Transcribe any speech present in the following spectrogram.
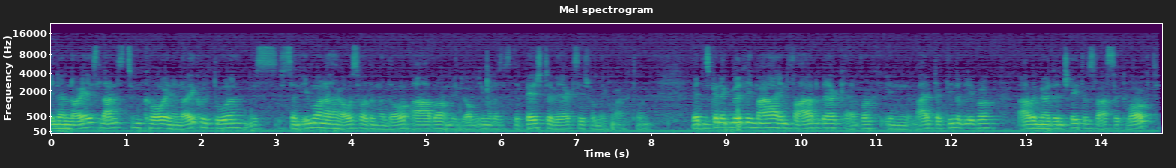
in ein neues Land zu kommen, in eine neue Kultur. Es sind immer noch Herausforderungen da, aber wir glauben immer, dass es der beste Werk ist, was wir gemacht haben. Wir hätten es können gemütlich machen in Vorarlberg, einfach im Alltag drinnen bleiben, aber wir haben den Schritt aufs Wasser gewagt,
